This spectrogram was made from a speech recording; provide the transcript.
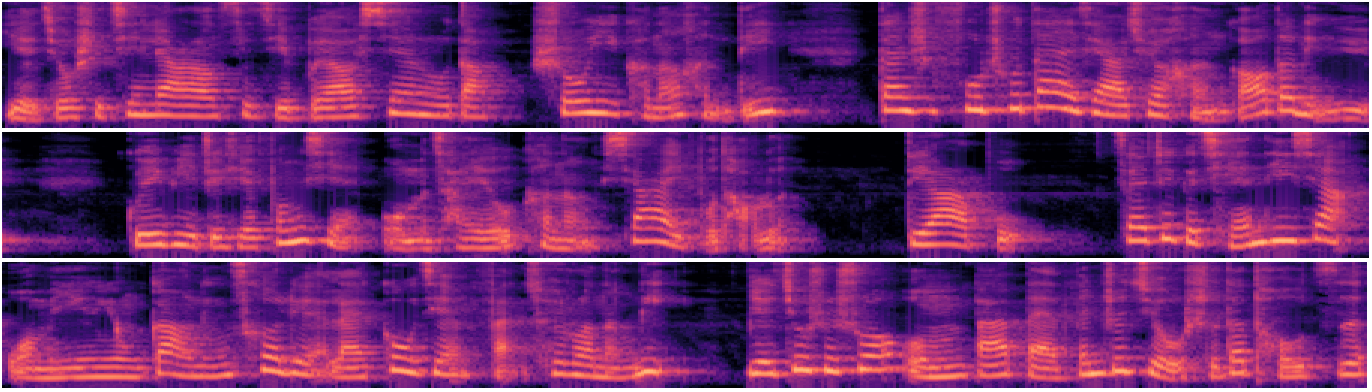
也就是尽量让自己不要陷入到收益可能很低，但是付出代价却很高的领域，规避这些风险，我们才有可能下一步讨论。第二步。在这个前提下，我们应用杠铃策略来构建反脆弱能力。也就是说，我们把百分之九十的投资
